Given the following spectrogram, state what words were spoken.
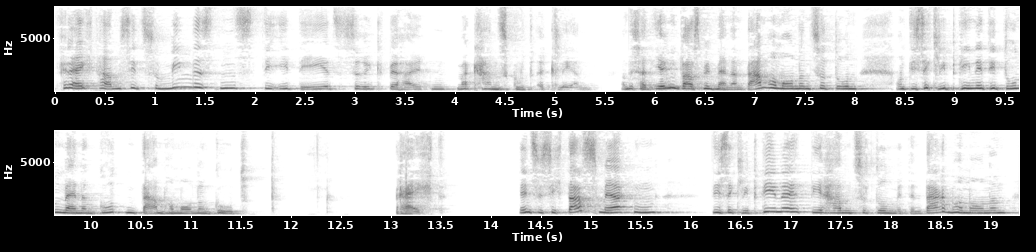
Vielleicht haben Sie zumindestens die Idee jetzt zurückbehalten, man kann es gut erklären. Und es hat irgendwas mit meinen Darmhormonen zu tun. Und diese Gliptine, die tun meinen guten Darmhormonen gut. Reicht. Wenn Sie sich das merken, diese Gliptine, die haben zu tun mit den Darmhormonen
